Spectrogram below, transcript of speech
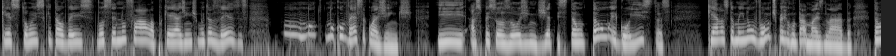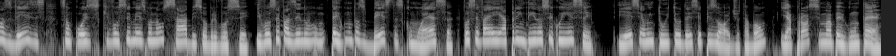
questões que talvez você não fala, porque a gente muitas vezes não, não conversa com a gente. E as pessoas hoje em dia estão tão egoístas que elas também não vão te perguntar mais nada. Então, às vezes, são coisas que você mesmo não sabe sobre você. E você fazendo perguntas bestas como essa, você vai aprendendo a se conhecer. E esse é o intuito desse episódio, tá bom? E a próxima pergunta é:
